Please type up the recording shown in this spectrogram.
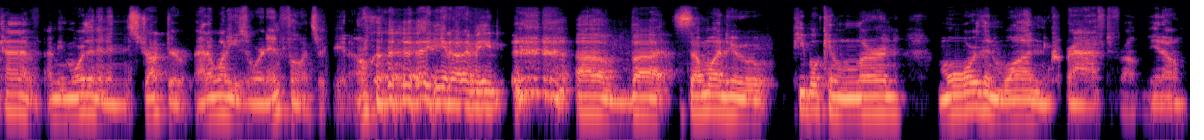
kind of, I mean, more than an instructor. I don't want to use the word influencer, you know, you know what I mean? Um, but someone who people can learn more than one craft from, you know?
